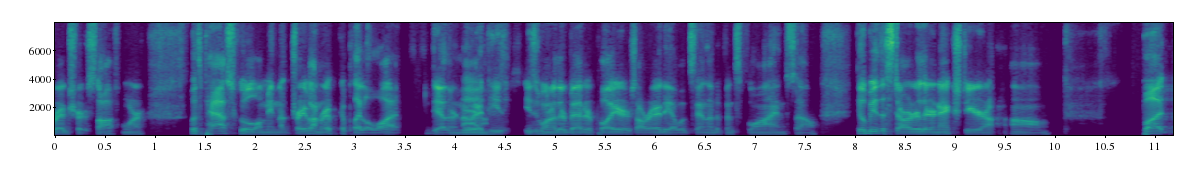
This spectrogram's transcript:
redshirt sophomore. With Paschal, I mean, Tre'vonn Rybka played a lot the other night. Yeah. He's he's one of their better players already. I would say on the defensive line, so he'll be the starter there next year. Um, but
